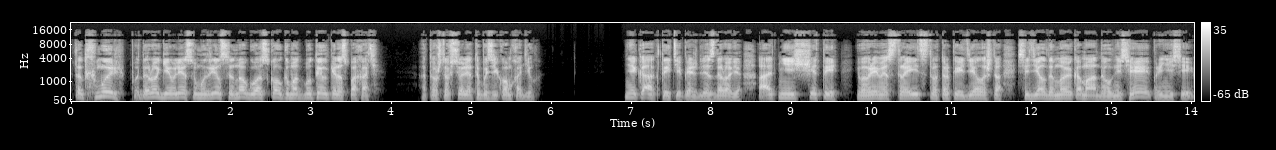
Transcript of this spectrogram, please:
Этот хмырь по дороге в лес умудрился ногу осколком от бутылки распахать, а то, что все лето босиком ходил. Не как ты теперь для здоровья, а от нищеты, и во время строительства только и дело, что сидел да мною командовал. Неси, принеси.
